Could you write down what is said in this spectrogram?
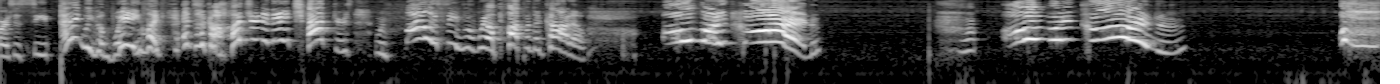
for to see. I think we've been waiting like it took 108 chapters. we finally see the real Papa Nakano. Oh my god! Oh my god! Oh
